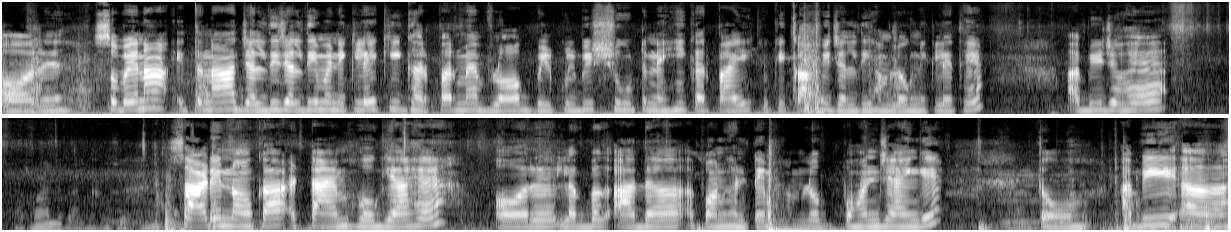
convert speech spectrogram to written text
और सुबह ना इतना जल्दी जल्दी में निकले कि घर पर मैं व्लॉग बिल्कुल भी शूट नहीं कर पाई क्योंकि काफ़ी जल्दी हम लोग निकले थे। अभी जो है साढ़े नौ का टाइम हो गया है। और लगभग आधा पौन घंटे में हम लोग पहुँच जाएँगे। तो अभी आ,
